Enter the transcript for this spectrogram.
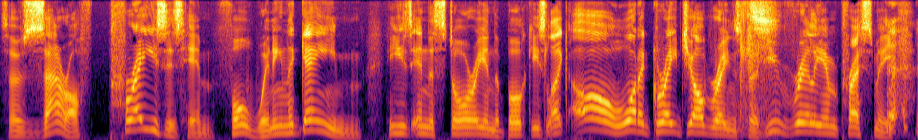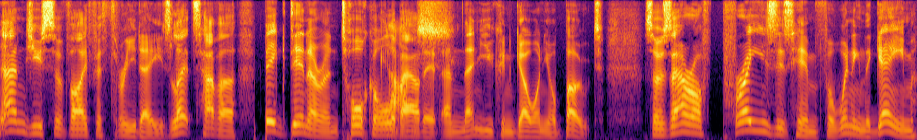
So Zaroff praises him for winning the game. He's in the story in the book. He's like, "Oh, what a great job, Rainsford! You've really impressed me, and you survived for three days. Let's have a big dinner and talk all Gosh. about it, and then you can go on your boat." So Zaroff praises him for winning the game,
